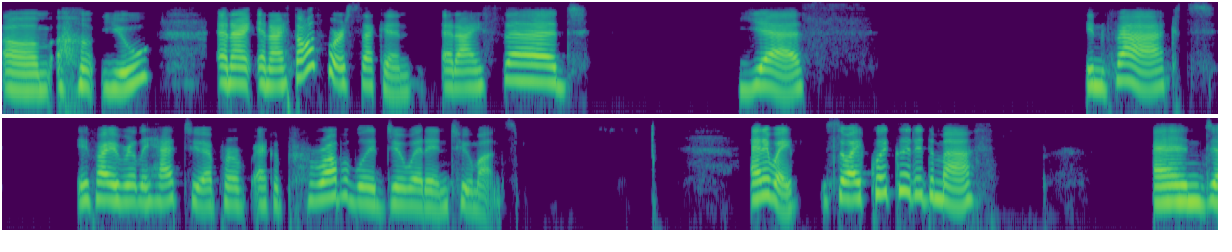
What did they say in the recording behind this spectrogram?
um you and i and i thought for a second and i said Yes. In fact, if I really had to, I, pro- I could probably do it in two months. Anyway, so I quickly did the math and uh,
